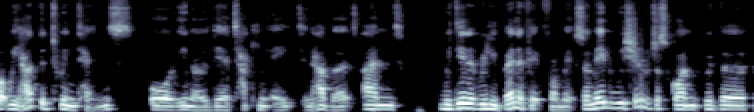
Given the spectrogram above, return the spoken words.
but we had the twin tens or, you know, the attacking eight in Havertz. And we didn't really benefit from it. So maybe we should have just gone with the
